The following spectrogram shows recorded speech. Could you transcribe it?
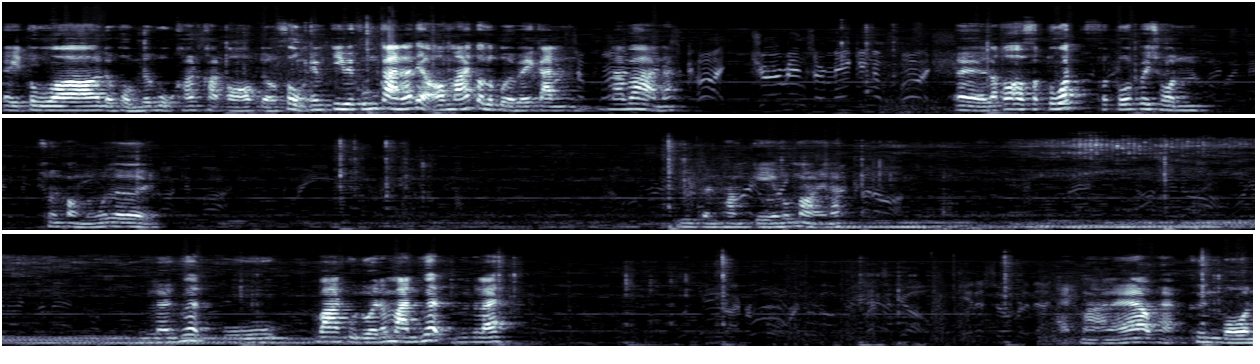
ไอตัวเดี๋ยวผมจะบุกคัดคัดออฟเดี๋ยวส่ง MG ไปคุ้มกันแล้วเดี๋ยวเอาไม้ตัวระเบิดไปกันหน้าบ้านนะ เออแล้วก็เอาสตูดสตูดไปชน ชนฝั่งนู้นเลยดีกันทำเกมหน่อยนะไม่เป็นไรเพื่อนกูบ้านกูรวยน้ำมันเพื่อนไม่เป็นไรแพ็กมาแล้วแพ็กขึ้นบน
